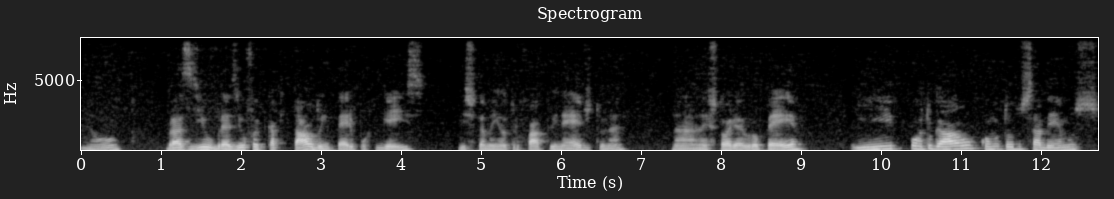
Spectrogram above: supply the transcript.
no Brasil. O Brasil foi capital do Império Português, isso também é outro fato inédito né, na, na história europeia. E Portugal, como todos sabemos,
